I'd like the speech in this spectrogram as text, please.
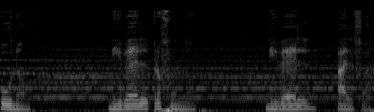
1. Nivel profundo. Nivel alfa.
